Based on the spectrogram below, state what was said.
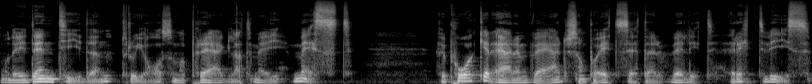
Och det är den tiden, tror jag, som har präglat mig mest. För poker är en värld som på ett sätt är väldigt rättvis.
